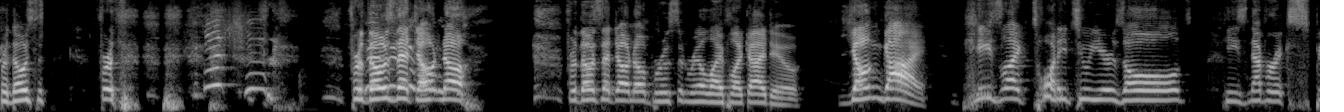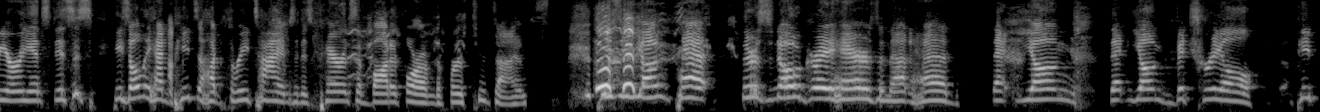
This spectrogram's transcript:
for those for th- for those that don't know, for those that don't know Bruce in real life like I do, young guy. He's like 22 years old. He's never experienced this is he's only had Pizza Hut 3 times and his parents have bought it for him the first two times. He's a young cat. There's no gray hairs in that head. That young that young vitriol Pe-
